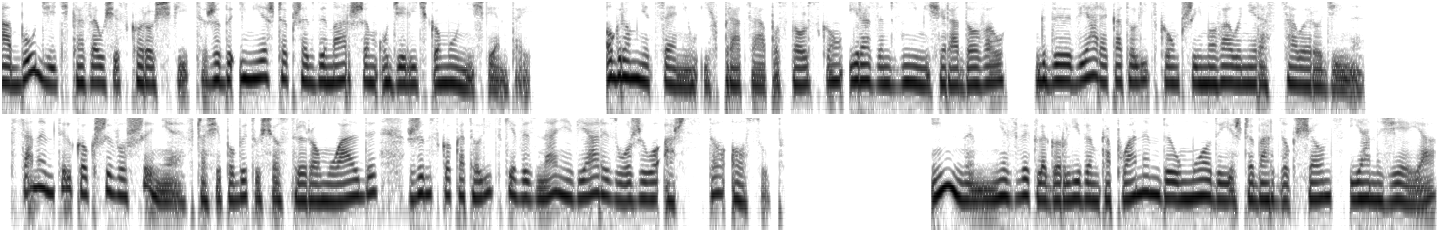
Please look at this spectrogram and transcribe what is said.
a budzić kazał się skoro świt, żeby im jeszcze przed wymarszem udzielić komunii świętej. Ogromnie cenił ich pracę apostolską i razem z nimi się radował, gdy wiarę katolicką przyjmowały nieraz całe rodziny. W samym tylko Krzywoszynie w czasie pobytu siostry Romualdy rzymskokatolickie wyznanie wiary złożyło aż sto osób. Innym, niezwykle gorliwym kapłanem był młody jeszcze bardzo ksiądz Jan Zieja,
